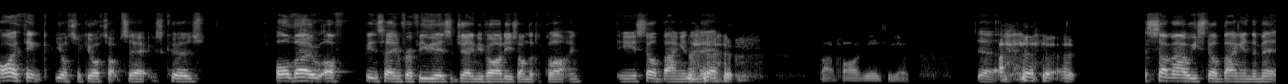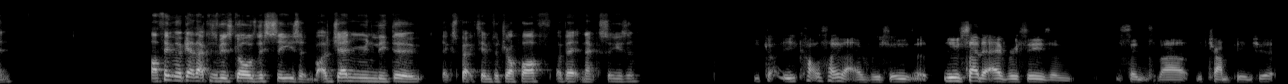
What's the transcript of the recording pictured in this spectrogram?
I think you'll secure top six because although I've been saying for a few years that Jamie Vardy's on the decline, is still banging them in. About five years ago. yeah, somehow he's still banging them in. I think they'll get that because of his goals this season, but I genuinely do expect him to drop off a bit next season. You can't, you can't say that every season. You've said it every season since about the championship.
